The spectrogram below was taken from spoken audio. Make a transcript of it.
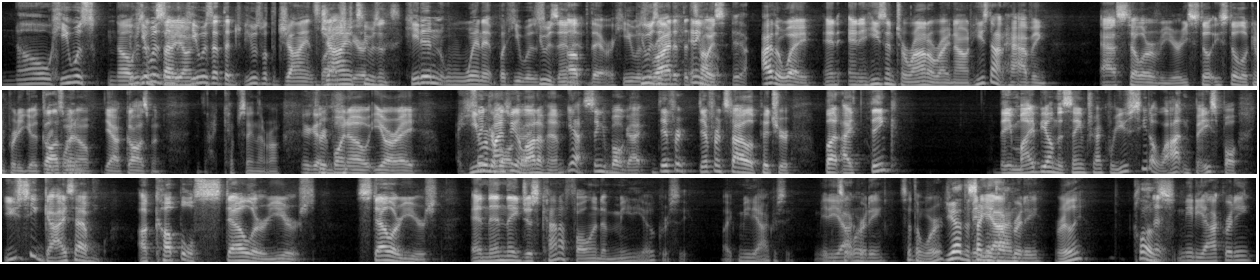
No, he was no, He was he was in, he was at the he was with the Giants, last Giants, year. he was in- He didn't win it, but he was He was up it. there. He was, in- right at the anyways, top. either way, and and he's in Toronto right now, and he's not having as stellar of a year. He's still he's still looking pretty good. Gausman. 3.0. Yeah, Gausman. I kept saying that wrong. You're good. 3.0 ERA. He Sinker reminds ball me a lot of him. Yeah, single ball guy. Different different style of pitcher, but I think they might be on the same track where you see it a lot in baseball. You see guys have a couple stellar years, stellar years, and then they just kind of fall into mediocrity, like mediocrity. Is that the word? Mediocrity. Is that the word? You had the second time. Mediocrity. Really? Close. Mediocrity.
